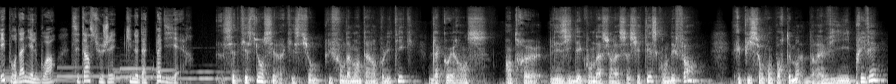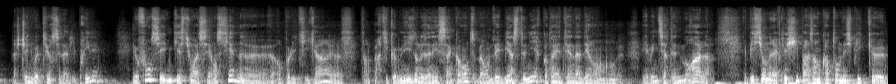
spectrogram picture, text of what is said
Et pour Daniel Bois, c'est un sujet qui ne date pas d'hier. Cette question, c'est la question plus fondamentale en politique, de la cohérence entre les idées qu'on a sur la société, ce qu'on défend, et puis son comportement dans la vie privée. Acheter une voiture, c'est la vie privée. Et au fond, c'est une question assez ancienne euh, en politique. Hein. Dans le Parti communiste, dans les années 50, ben, on devait bien se tenir quand on était un adhérent. Il y avait une certaine morale. Et puis si on réfléchit, par exemple, quand on explique que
